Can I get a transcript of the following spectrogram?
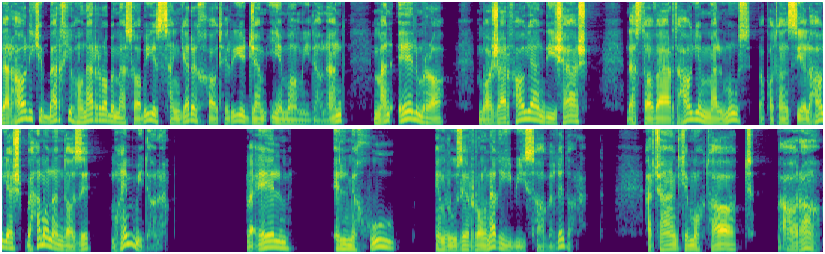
در حالی که برخی هنر را به مسابه سنگر خاطری جمعی ما می‌دانند، من علم را با جرفهای اندیشش دستاوردهای ملموس و پتانسیلهایش به همان اندازه مهم می‌دانم. و علم، علم خوب امروز رونقی بی سابقه دارد. هرچند که محتاط و آرام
